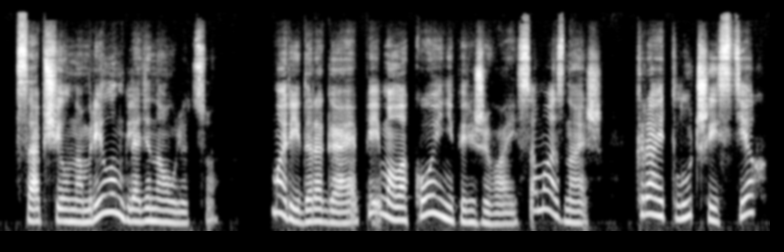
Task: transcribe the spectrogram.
— сообщил нам Рилан, глядя на улицу. «Мари, дорогая, пей молоко и не переживай. Сама знаешь, Крайт лучший из тех,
